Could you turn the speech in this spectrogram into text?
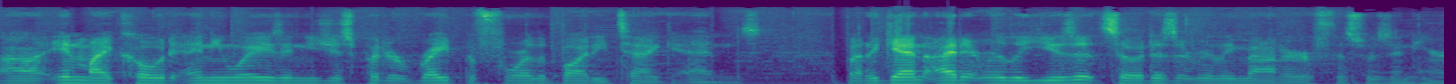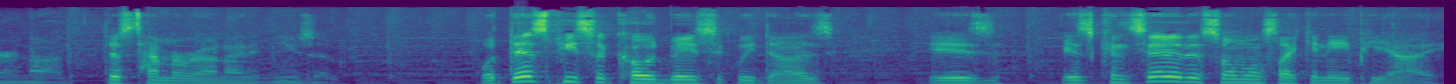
uh, in my code anyways, and you just put it right before the body tag ends. But again, I didn't really use it, so it doesn't really matter if this was in here or not. This time around, I didn't use it. What this piece of code basically does is is consider this almost like an API.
